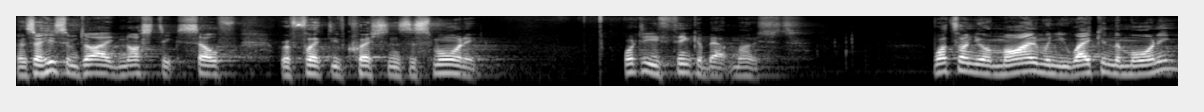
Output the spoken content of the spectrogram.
And so here's some diagnostic, self reflective questions this morning. What do you think about most? What's on your mind when you wake in the morning?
